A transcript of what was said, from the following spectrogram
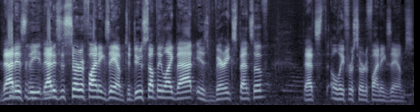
That is the that is a certifying exam. To do something like that is very expensive. That's only for certifying exams.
